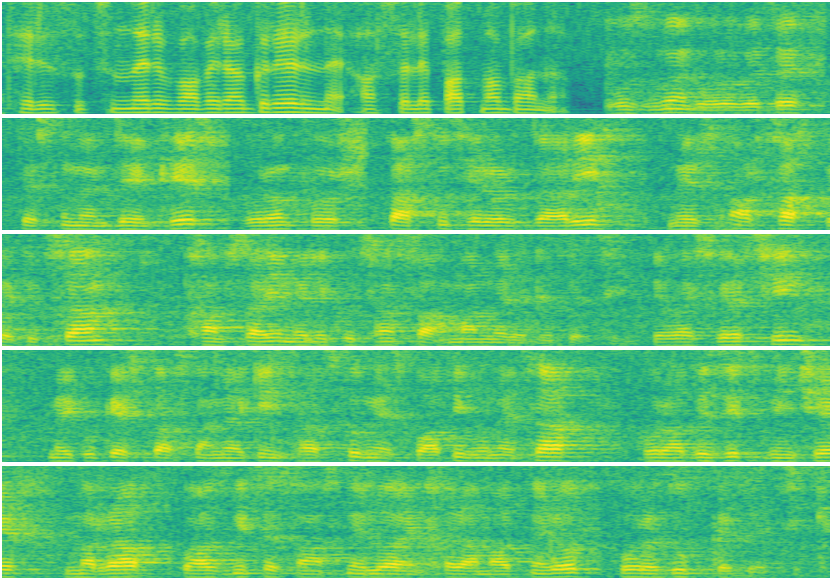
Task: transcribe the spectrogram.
այդ հերոսությունները վավերագրելն է, ասել է պատմաբանը։ Ուզում եմ, որովհետև տեսնում եմ դեմքեր, որոնք որ 18-րդ դարի մեր Արցախ պետության Խամսայի մելիքության սահմանները գծեցին։ Եվ այս վերջին 1.5 տասնամյակի ընթացքում ես պատիվ ունեցա Հորադեզից մինչև մռաղ բազմիցս անցնելու այն խրամատներով, որը դուք գծեցիք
